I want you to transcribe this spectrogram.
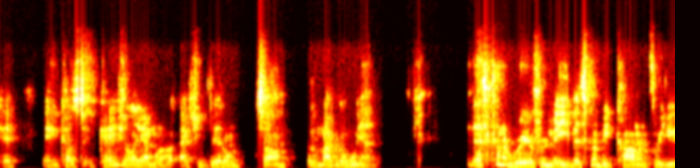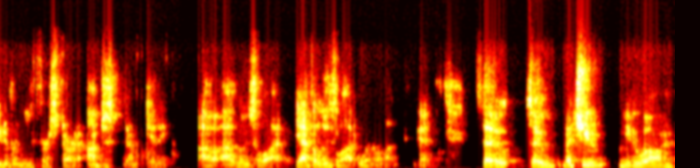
Okay. And because occasionally I'm gonna actually bid on some, but I'm not gonna win. That's kind of rare for me, but it's gonna be common for you to when you first start. I'm just I'm kidding. I, I, lose a lot. You have to lose a lot to win a lot. Okay. So, so, but you, you, um,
